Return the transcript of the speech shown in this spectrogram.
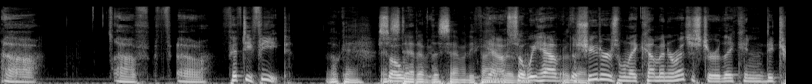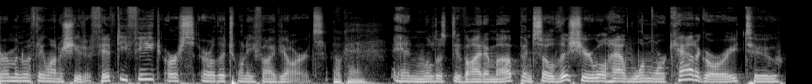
uh, uh, f- uh, 50 feet. Okay. So- Instead of the 75. Yeah, so the- we have or the, shooters when they come in and register, they can determine if they want to shoot at 50 feet or or the 25 yards, Okay. and we'll just divide them up. And so this year we'll have one more category to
